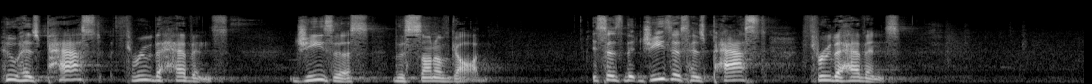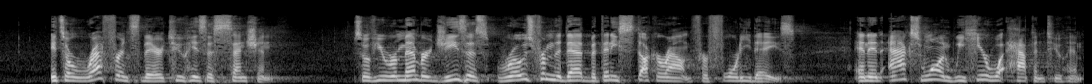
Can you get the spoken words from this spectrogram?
who has passed through the heavens, Jesus, the Son of God. It says that Jesus has passed through the heavens. It's a reference there to his ascension. So if you remember, Jesus rose from the dead, but then he stuck around for 40 days. And in Acts 1, we hear what happened to him.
